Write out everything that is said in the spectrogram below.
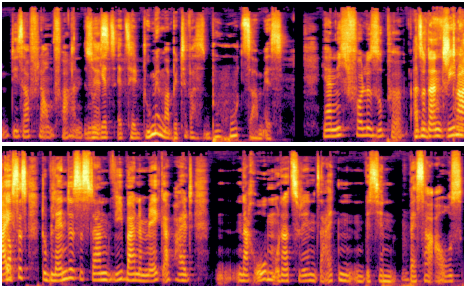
dieser Flaum vorhanden So, ist. jetzt erzähl du mir mal bitte, was behutsam ist. Ja, nicht volle Suppe. Also, Also dann streichst es, du blendest es dann wie bei einem Make-up halt nach oben oder zu den Seiten ein bisschen besser aus,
